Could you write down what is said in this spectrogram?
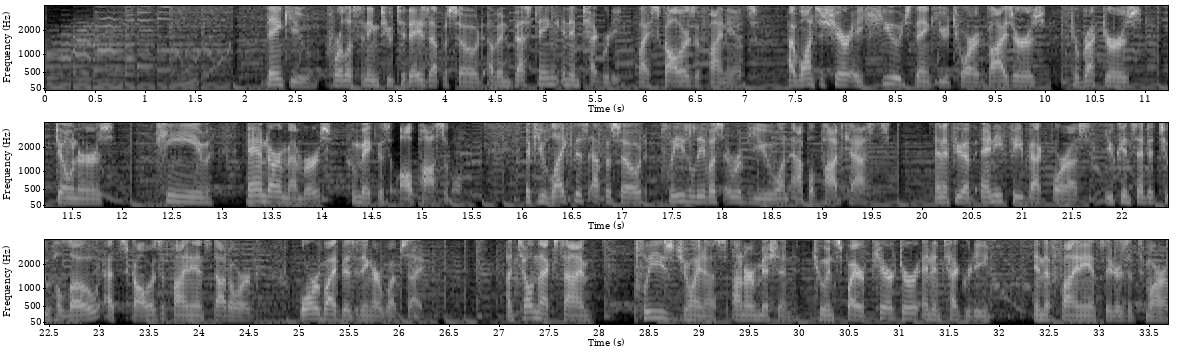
Thank you for listening to today's episode of Investing in Integrity by Scholars of Finance. I want to share a huge thank you to our advisors, directors, donors, team, and our members who make this all possible. If you like this episode, please leave us a review on Apple Podcasts. And if you have any feedback for us, you can send it to hello at scholarsoffinance.org or by visiting our website. Until next time, please join us on our mission to inspire character and integrity in the finance leaders of tomorrow.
